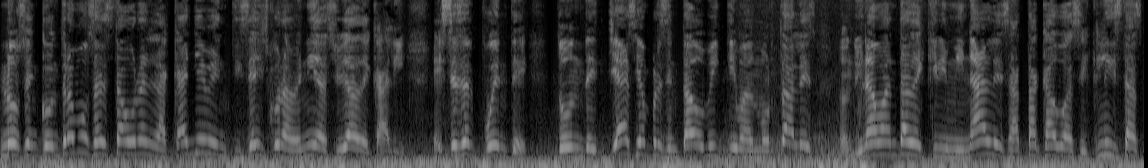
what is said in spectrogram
Nos encontramos a esta hora en la calle 26 con Avenida Ciudad de Cali. Este es el puente donde ya se han presentado víctimas mortales, donde una banda de criminales ha atacado a ciclistas,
